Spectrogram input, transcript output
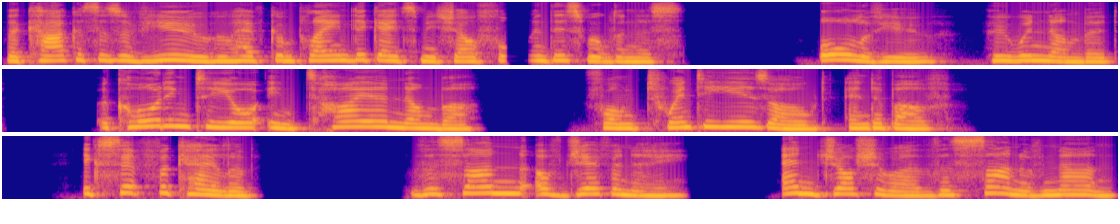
The carcasses of you who have complained against me shall fall in this wilderness, all of you who were numbered, according to your entire number, from twenty years old and above. Except for Caleb, the son of Jephunneh, and Joshua, the son of Nun.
